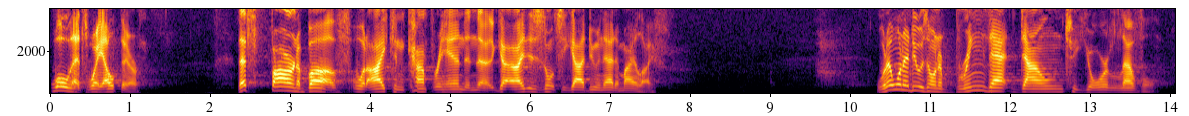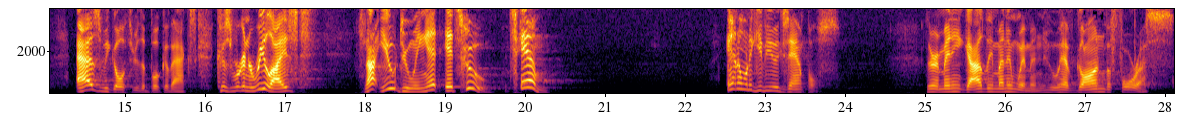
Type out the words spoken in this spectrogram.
Whoa, that's way out there. That's far and above what I can comprehend, and I just don't see God doing that in my life. What I want to do is I want to bring that down to your level as we go through the book of Acts. Because we're going to realize it's not you doing it, it's who? It's Him. And I want to give you examples. There are many godly men and women who have gone before us.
